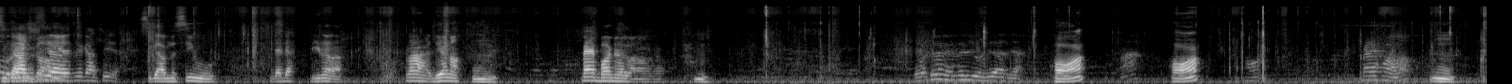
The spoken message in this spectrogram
สิกาสิกาสิกาสิ สิกาไม่ซิว เดี๋ยวเดี๋ยวดีแล้วนะ มาเดี๋ยวเนาะ อืม แม่บอลเดินหลังครับ โอ้เดี๋ยวเราอยู่ที่ไหนจ้ะ หอหอ แม่หอ อืมบัวไล่มากว่าพันนี่เหรอวะ เอาบ่ ไม่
